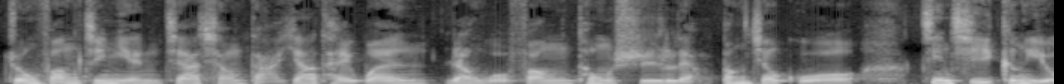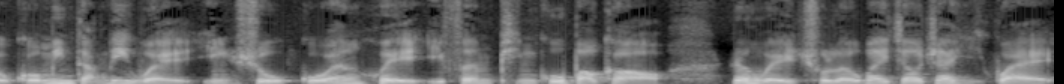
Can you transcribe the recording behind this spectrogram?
中方今年加强打压台湾，让我方痛失两邦交国。近期更有国民党立委引述国安会一份评估报告，认为除了外交战以外，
